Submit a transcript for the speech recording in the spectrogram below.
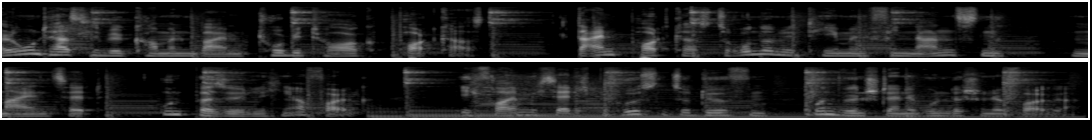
Hallo und herzlich willkommen beim Tobi Talk Podcast, dein Podcast rund um die Themen Finanzen, Mindset und persönlichen Erfolg. Ich freue mich sehr, dich begrüßen zu dürfen und wünsche dir eine wunderschöne Folge.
